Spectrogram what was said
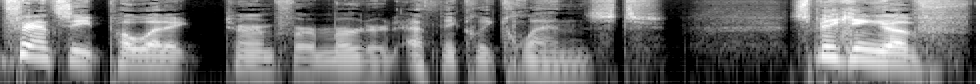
Fancy poetic term for murdered, ethnically cleansed. Speaking of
